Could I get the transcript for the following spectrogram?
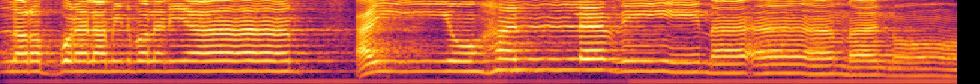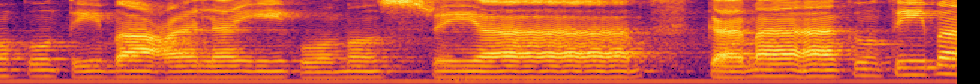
আল্লাহ রব্বুল আলামিন বলেন, ইয়া আইয়ুহাল্লাযীনা আমানু কুতিবা আলাইকুমুস সিয়াম কামা কুতিবা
